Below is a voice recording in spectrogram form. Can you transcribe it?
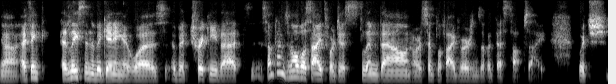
yeah, I think at least in the beginning, it was a bit tricky that sometimes mobile sites were just slimmed down or simplified versions of a desktop site, which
